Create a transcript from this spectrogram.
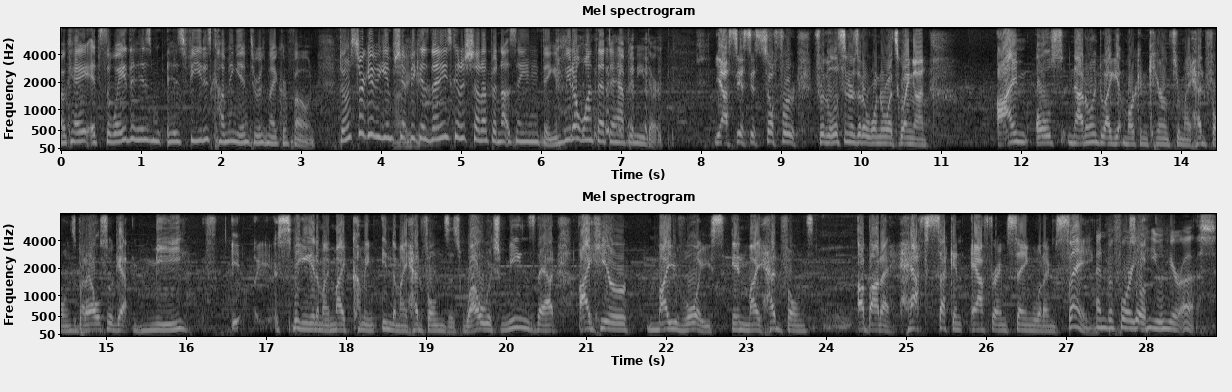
Okay, it's the way that his his feed is coming in through his microphone. Don't start giving him shit I because hear then he's going to shut up and not say anything, and we don't want that to happen either. Yes, yes, yes. So for for the listeners that are wondering what's going on, I'm also not only do I get Mark and Karen through my headphones, but I also get me speaking into my mic coming into my headphones as well, which means that I hear my voice in my headphones about a half second after I'm saying what I'm saying. And before So- you hear us,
